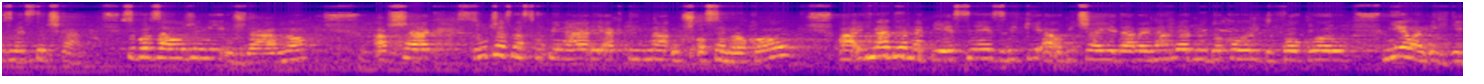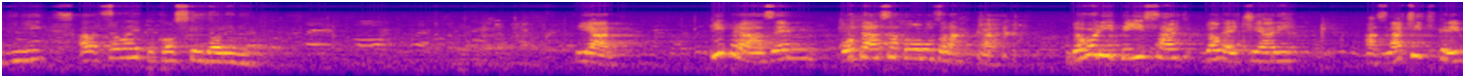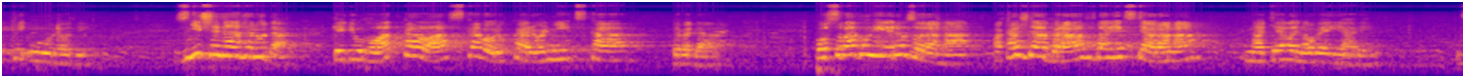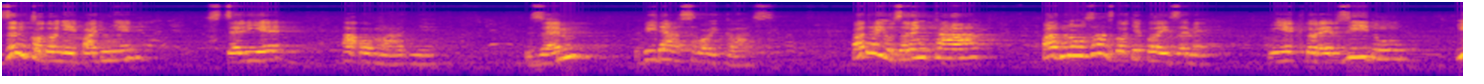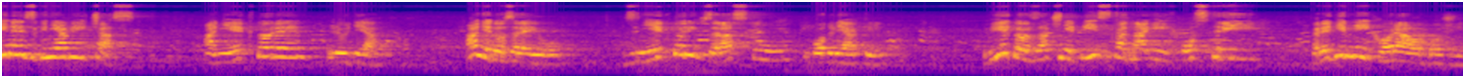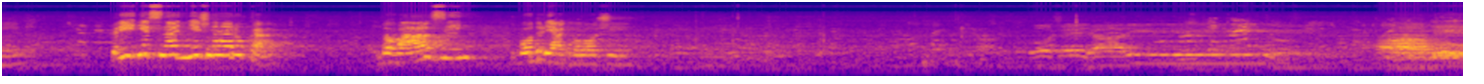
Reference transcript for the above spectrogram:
Z mestečka. Súbor založený už dávno, avšak súčasná skupina je aktívna už 8 rokov a ich nádherné piesne, zvyky a obyčaje dávajú nahliadnúť do koloritu folklóru nielen ich dediny, ale celej Pukovskej doliny. Jar. Kyprá zem podá sa plovu zľahka. Dovolí písať dlhé čiary a značiť krivky úrody. Znišená hruda, keď ju hladká láskavo ruka rolnícká tvrdá. Po svahu je rozoraná a každá brázda je stiaraná na tele novej jary. Zrnko do nej padne, scelie a omládne. Zem vydá svoj klas. Padajú zrnká, padnú zas do teplej zeme. Niektoré vzídu, iné zgňaví čas. A niektoré ľudia. A nedozrejú. Z niektorých vzrastú bodliaky. Vietor začne pískať na ich ostrý, predivný chorál Boží. Príde snad nežná ruka, do vázy bodliak vloží. Bože jari, aby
